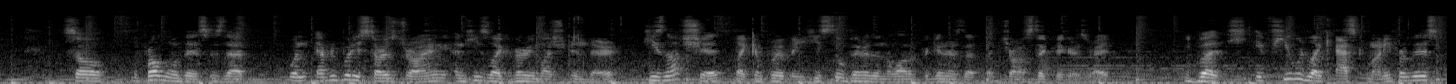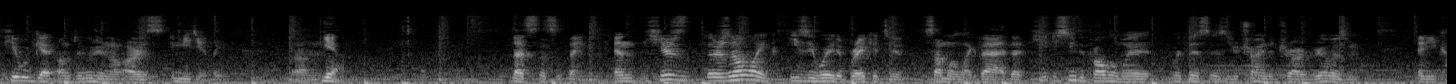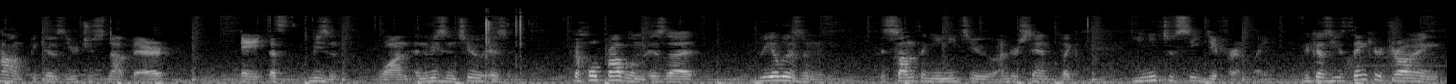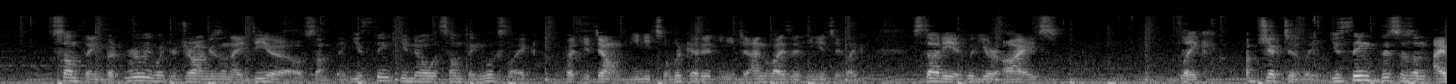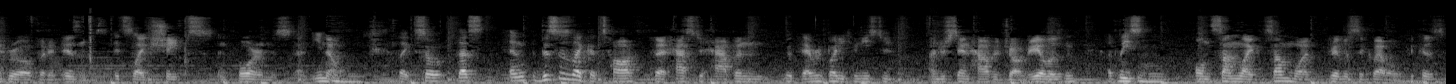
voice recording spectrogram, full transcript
So the problem with this is that when everybody starts drawing and he's like very much in there, he's not shit like completely. He's still better than a lot of beginners that like draw stick figures, right? But he- if he would like ask money for this, he would get on delusional artists immediately. Um, Yeah. that's that's the thing. And here's there's no like easy way to break it to someone like that. That you, you see the problem with with this is you're trying to draw realism, and you can't because you're just not there. A that's reason one, and reason two is the whole problem is that realism is something you need to understand. Like you need to see differently because you think you're drawing something, but really what you're drawing is an idea of something. You think you know what something looks like, but you don't. You need to look at it, you need to analyze it, you need to like study it with your eyes, like objectively. You think this is an eyebrow, but it isn't. It's like shapes and forms, and you know, mm-hmm. like so. That's and this is like a talk that has to happen with everybody who needs to understand how to draw realism, at least mm-hmm. On some like somewhat realistic level, because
